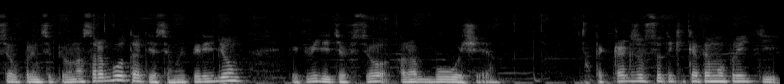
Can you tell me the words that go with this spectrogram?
все в принципе у нас работает. Если мы перейдем, как видите, все рабочее. Так как же все-таки к этому прийти?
